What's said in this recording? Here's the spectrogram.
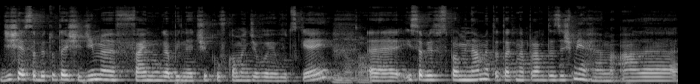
dzisiaj sobie tutaj siedzimy w fajnym gabineciku w Komendzie Wojewódzkiej no tak. E, i sobie wspominamy to tak naprawdę ze śmiechem, ale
